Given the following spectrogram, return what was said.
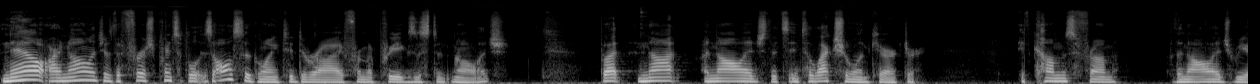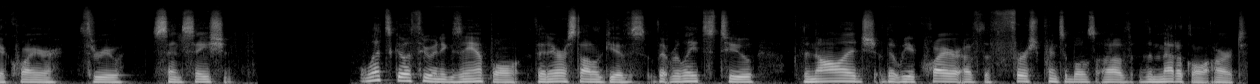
Now, our knowledge of the first principle is also going to derive from a pre existent knowledge, but not a knowledge that's intellectual in character. It comes from the knowledge we acquire through sensation. Let's go through an example that Aristotle gives that relates to the knowledge that we acquire of the first principles of the medical art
